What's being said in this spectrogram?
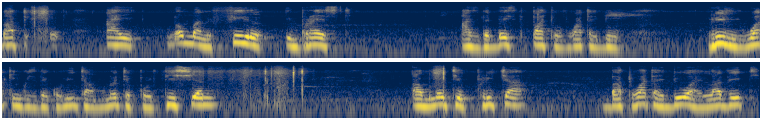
but I normally feel impressed as the best part of what I do. Really working with the community. I'm not a politician. I'm not a preacher, but what I do, I love it.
